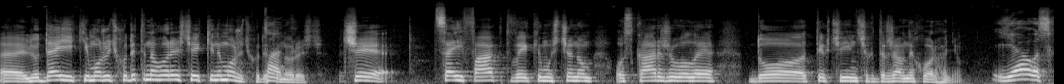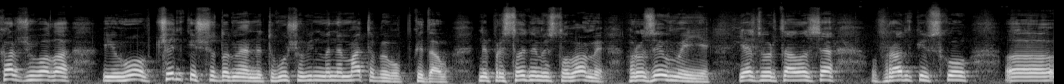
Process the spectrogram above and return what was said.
е, людей, які можуть ходити на горище, які не можуть ходити Так. на горище. Чи цей факт ви якимось чином оскаржували до тих чи інших державних органів? Я оскаржувала його вчинки щодо мене, тому що він мене матами обкидав непристойними словами, грозив мені. Я зверталася в Франківську е,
